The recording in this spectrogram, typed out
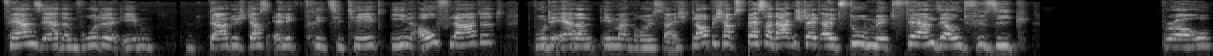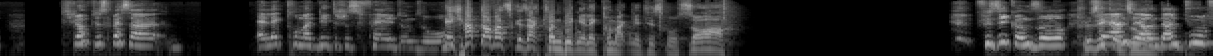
Fernseher, dann wurde eben dadurch, dass Elektrizität ihn aufladet, wurde er dann immer größer. Ich glaube, ich habe es besser dargestellt als du mit Fernseher und Physik. Bro. Ich glaube, das ist besser elektromagnetisches Feld und so. Ich hab doch was gesagt von wegen Elektromagnetismus. So. Physik und so. Physik Fernseher und und, so. dann Puff,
